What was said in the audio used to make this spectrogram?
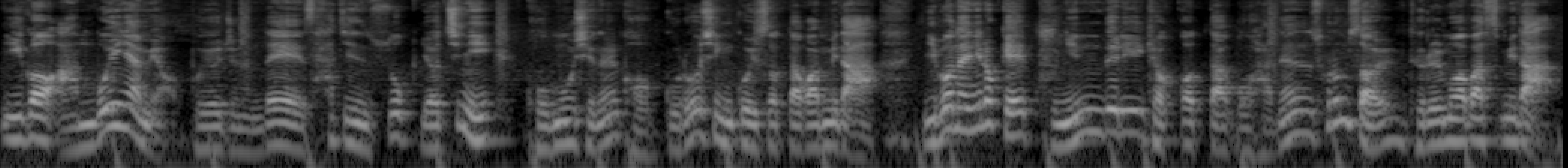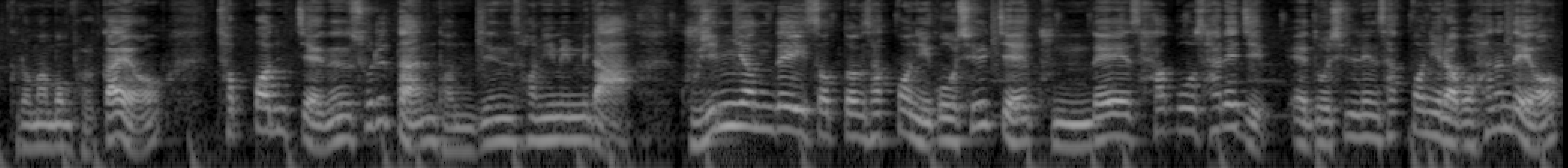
이거 안 보이냐며 보여주는데 사진 속 여친이 고무신을 거꾸로 신고 있었다고 합니다. 이번엔 이렇게 군인들이 겪었다고 하는 소름썰 들을 모아봤습니다. 그럼 한번 볼까요? 첫 번째는 수류탄 던진 선임입니다. 90년대에 있었던 사건이고 실제 군대 사고 사례집에도 실린 사건이라고 하는데요.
